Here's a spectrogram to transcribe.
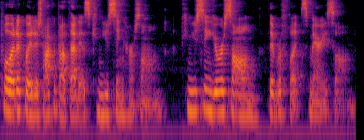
poetic way to talk about that is can you sing her song? Can you sing your song that reflects Mary's song?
